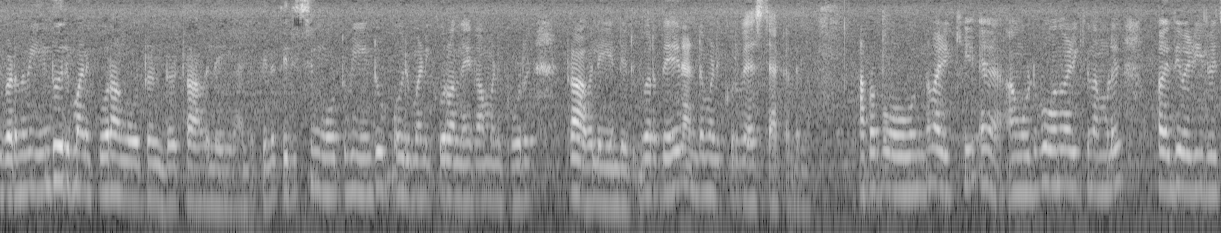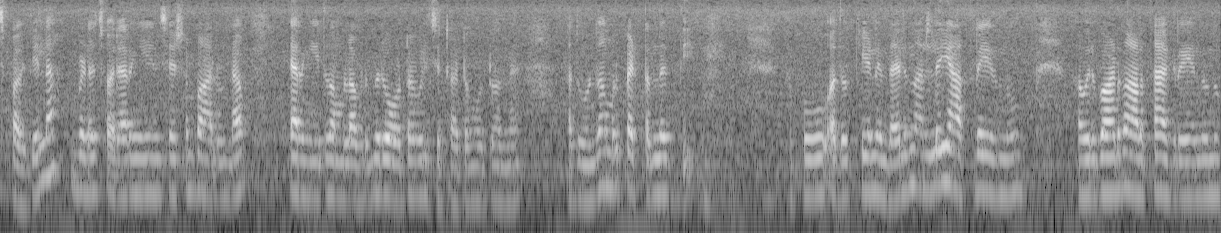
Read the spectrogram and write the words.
ഇവിടുന്ന് വീണ്ടും ഒരു മണിക്കൂർ അങ്ങോട്ടുണ്ട് ട്രാവൽ ചെയ്യാൻ. പിന്നെ തിരിച്ചിങ്ങോട്ട് വീണ്ടും ഒരു മണിക്കൂർ ഒന്നേകാൽ മണിക്കൂർ ട്രാവൽ ചെയ്യേണ്ടി വരും. വെറുതെ രണ്ട് മണിക്കൂർ വേസ്റ്റ് ആക്കണ്ടല്ലോ. അപ്പോൾ പോകുന്ന വഴിക്ക് അങ്ങോട്ട് പോകുന്ന വഴിക്ക് നമ്മൾ പകുതി വഴിയിൽ വെച്ച് പകുതിയല്ല ഇവിടെ ചുരം ഇറങ്ങിയതിന് ശേഷം പാലുണ്ട ഇറങ്ങിയിട്ട് നമ്മൾ അവിടെ നിന്ന് ഒരു ഓട്ടോ വിളിച്ചിട്ടാട്ടോ ഇങ്ങോട്ട് വന്ന്. അതുകൊണ്ട് നമ്മൾ പെട്ടെന്ന് എത്തി. അപ്പോൾ അതൊക്കെയാണ്. എന്തായാലും നല്ല യാത്രയായിരുന്നു. ഒരുപാട് നാളത്തെ ആഗ്രഹമായിരുന്നു ഒന്ന്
